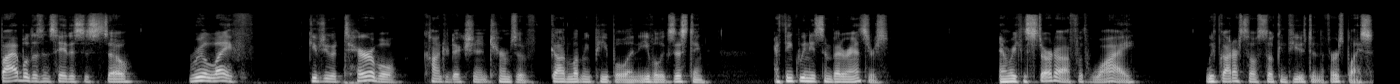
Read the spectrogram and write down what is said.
Bible doesn't say this is so. Real life gives you a terrible contradiction in terms of God loving people and evil existing. I think we need some better answers. And we can start off with why we've got ourselves so confused in the first place.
